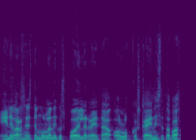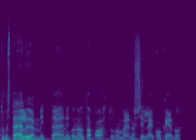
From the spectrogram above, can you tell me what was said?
Ei ne Joo. varsinaisesti mulla niinku spoilereita ollut, koska ei niistä tapahtumista älyä mitään ennen kuin ne on tapahtunut. Mä en ole silleen kokenut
